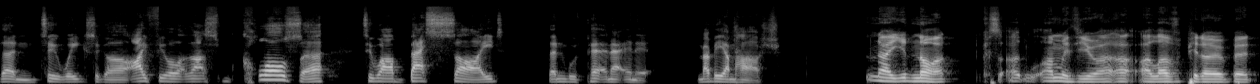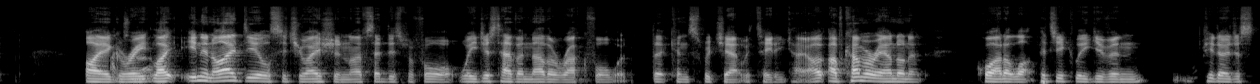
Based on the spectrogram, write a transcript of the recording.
than two weeks ago. I feel like that's closer to our best side than with Pittonet in it. Maybe I'm harsh. No, you're not, because I'm with you. I, I, I love Pitto, but I agree. Like in an ideal situation, I've said this before, we just have another ruck forward that can switch out with TDK. I, I've come around on it quite a lot, particularly given Pito just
